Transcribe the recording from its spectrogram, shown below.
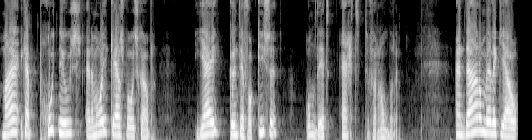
Maar ik heb goed nieuws en een mooie kerstboodschap. Jij kunt ervoor kiezen om dit echt te veranderen. En daarom wil ik jou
